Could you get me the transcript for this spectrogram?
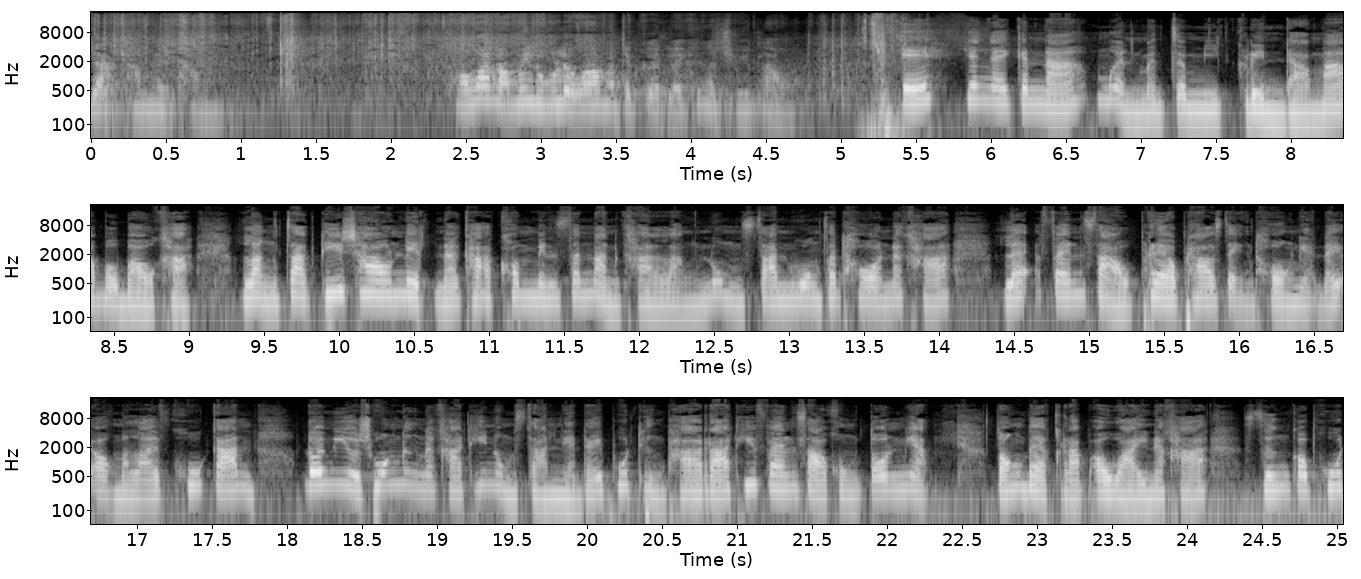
อยากทำอะไรทำ เพราะว่าเราไม่รู้เลยว่ามันจะเกิดอะไรขึ้นกับชีวิตเรา เอ๊ะ ยังไงกันนะ เหมือนมันจะมีกลิ่นดราม่าเบาๆค่ะ หลังจากที่ชาวเน็ตนะคะ คอมเมนต์สนั่นค่ะหลังหนุ่มซันวงสะทอนนะคะ และแฟนสาวแพรวพราวแสงทองเนี่ยได้ออกมาไลฟ์คู่กัน โดยมีอยู่ช่วงหนึ่งนะคะ ที่หนุ่มซันเนี่ยได้พูดถึงภาระที่แฟนสาวของตนเนี่ยต้องแบกรับเอาไว้นะคะ ซึ่งก็พูด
